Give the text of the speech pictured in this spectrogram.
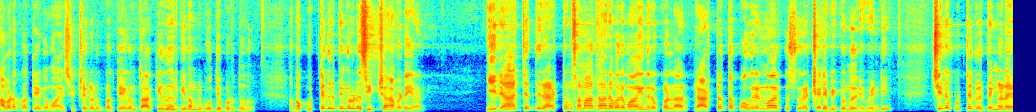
അവിടെ പ്രത്യേകമായ ശിക്ഷകൾ പ്രത്യേകം താക്കീത് നൽകി നമ്മെ ബോധ്യപ്പെടുത്തുന്നത്. അപ്പോൾ കുറ്റകൃത്യങ്ങളുടെ ശിക്ഷ അവിടെയാണ്. ഈ രാജ്യത്ത് രാഷ്ട്രം സമാധാനപരമായി നിലകൊള്ളാൻ രാഷ്ട്രത്തെ പൗരന്മാർക്ക് സുരക്ഷ ലഭിക്കുന്നതിന് വേണ്ടി ചില കുറ്റകൃത്യങ്ങളെ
